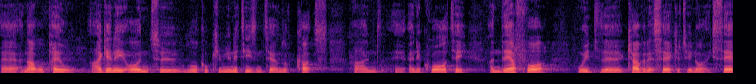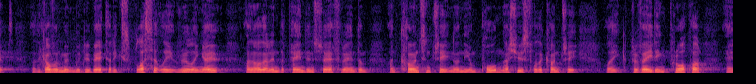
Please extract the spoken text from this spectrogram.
uh, and that will pile agony on to local communities in terms of cuts and uh, inequality, and therefore would the Cabinet Secretary not accept that the government would be better explicitly ruling out another independence referendum and concentrating on the important issues for the country, like providing proper uh,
